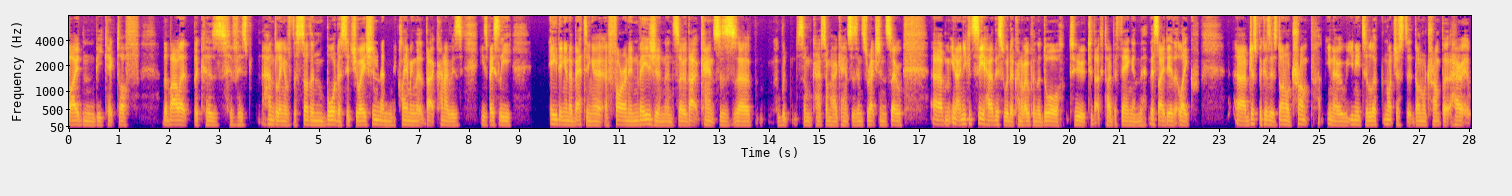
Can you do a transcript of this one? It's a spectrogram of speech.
Biden be kicked off the ballot because of his handling of the southern border situation and claiming that that kind of is he's basically aiding and abetting a, a foreign invasion, and so that counts as uh, would some kind somehow counts as insurrection. So, um, you know, and you could see how this would kind of open the door to to that type of thing, and this idea that like. Um, just because it's Donald Trump, you know, you need to look not just at Donald Trump, but how it,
